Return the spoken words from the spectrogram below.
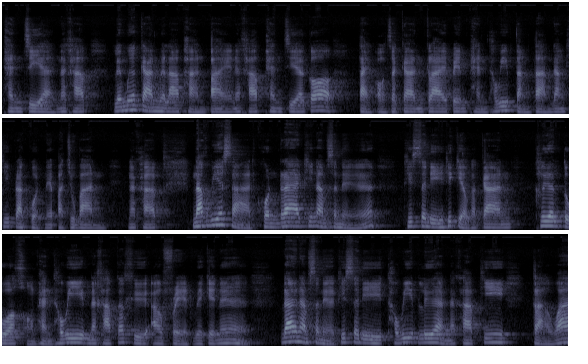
แพนเจียนะครับและเมื่อการเวลาผ่านไปนะครับแพนเจียก็แตกออกจากการกลายเป็นแผ่นทวีปต่างๆ ดังที่ปรากฏในปัจจุบันนะครับ นักวิทยาศาสตร์คนแรกที่นำเสนอทฤษฎีที่เกี่ยวกับการ เคลื่อนตัวของแผ่นทวีปนะครับก็คืออัลเฟรดเวเกเนอร์ได้นำเสนอทฤษฎีทวีปเลื่อนนะครับ ที่กล่าวว่า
